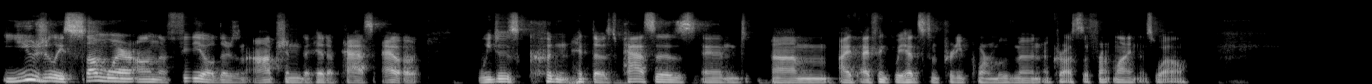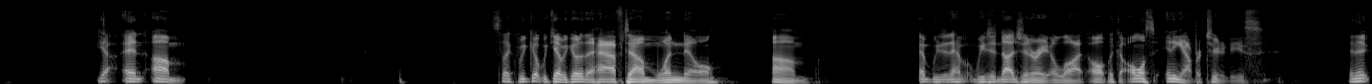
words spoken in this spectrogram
usually somewhere on the field there's an option to hit a pass out we just couldn't hit those passes. And um, I, I, think we had some pretty poor movement across the front line as well. Yeah, and um, it's like we go we, yeah, we go to the half halftime one 0 um, and we didn't have we did not generate a lot, all, like almost any opportunities. And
